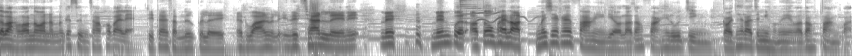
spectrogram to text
ระหว่างเรานอนอะมันก็ซึมซับเข้าไปแหละ จิตใต้สำนึกไปเลยแอดวานซ์ไปเลยอินเ c ชันเลยนี่เน้นเน้นเปิดออโต้พายロไม่ใช่แค่ฟังอย่างเดียวเราต้องฟังให้รู้จริง ก่อนที่เราจะมีของตัวเองเราต้องฟังก่อน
